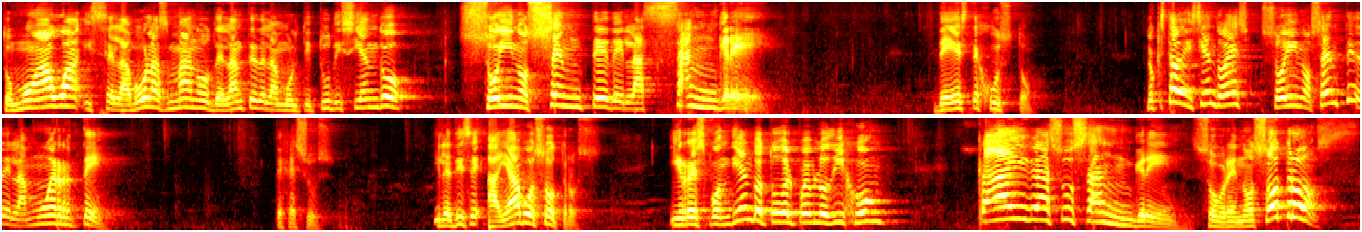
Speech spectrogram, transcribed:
tomó agua y se lavó las manos delante de la multitud diciendo, soy inocente de la sangre de este justo. Lo que estaba diciendo es, soy inocente de la muerte de Jesús. Y les dice, allá vosotros. Y respondiendo todo el pueblo dijo, caiga su sangre sobre nosotros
